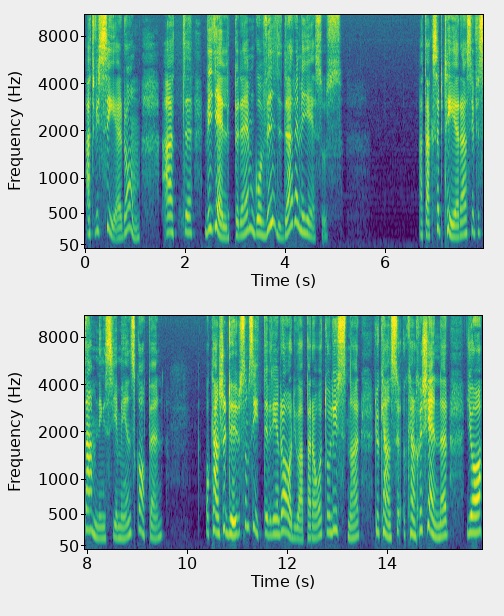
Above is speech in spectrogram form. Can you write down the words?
att vi ser dem, att eh, vi hjälper dem gå vidare med Jesus. Att accepteras i församlingsgemenskapen och kanske du som sitter vid din radioapparat och lyssnar, du kanske, kanske känner, ja,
